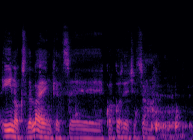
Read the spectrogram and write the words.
inox della Enkels, è qualcosa di eccezionale.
